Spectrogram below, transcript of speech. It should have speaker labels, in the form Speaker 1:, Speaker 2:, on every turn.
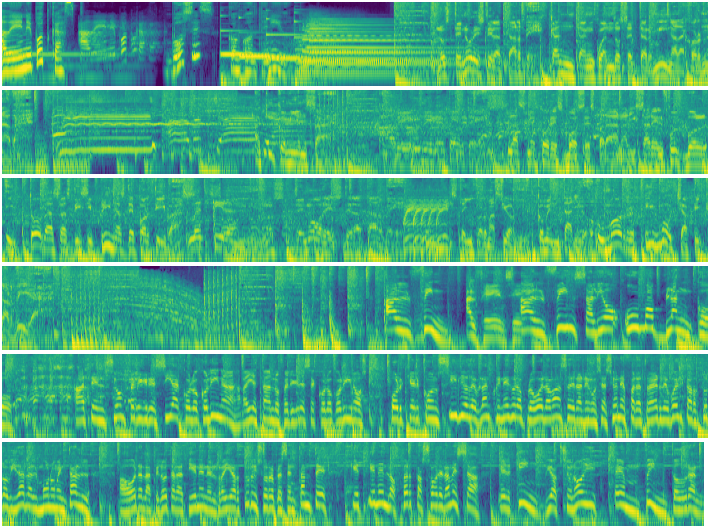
Speaker 1: ADN Podcast. ADN Podcast. Voces con contenido.
Speaker 2: Los tenores de la tarde cantan cuando se termina la jornada. Aquí comienza ADN Deportes. Las mejores voces para analizar el fútbol y todas las disciplinas deportivas.
Speaker 3: Mentira.
Speaker 2: Son los tenores de la tarde. Esta información, comentario, humor y mucha picardía.
Speaker 4: Al fin,
Speaker 5: Al fin, sí.
Speaker 4: al fin salió humo blanco. Atención, feligresía colocolina. Ahí están los feligreses colocolinos. Porque el concilio de blanco y negro aprobó el avance de las negociaciones para traer de vuelta a Arturo Vidal al Monumental. Ahora la pelota la tienen el Rey Arturo y su representante, que tienen la oferta sobre la mesa. El King vio acción hoy en Pinto Durán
